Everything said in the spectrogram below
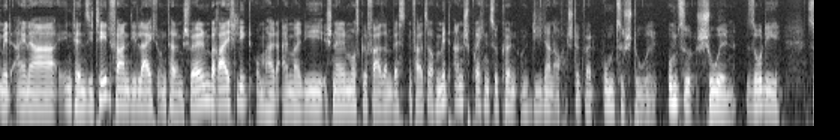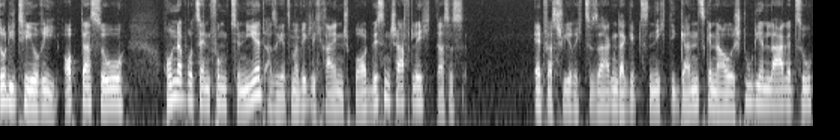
mit einer Intensität fahren, die leicht unter dem Schwellenbereich liegt, um halt einmal die schnellen Muskelfasern bestenfalls auch mit ansprechen zu können und die dann auch ein Stück weit umzustuhlen, umzuschulen. So die, so die Theorie. Ob das so 100% funktioniert, also jetzt mal wirklich rein sportwissenschaftlich, das ist etwas schwierig zu sagen. Da gibt es nicht die ganz genaue Studienlage zu.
